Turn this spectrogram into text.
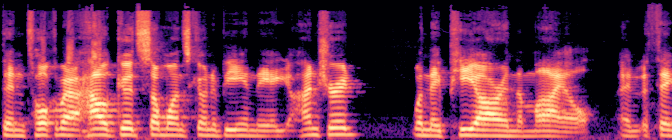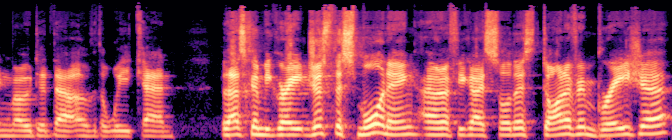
than talk about how good someone's going to be in the 800 when they PR in the mile. And Athing Mu did that over the weekend. But that's going to be great. Just this morning, I don't know if you guys saw this, Donavan Brazier,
